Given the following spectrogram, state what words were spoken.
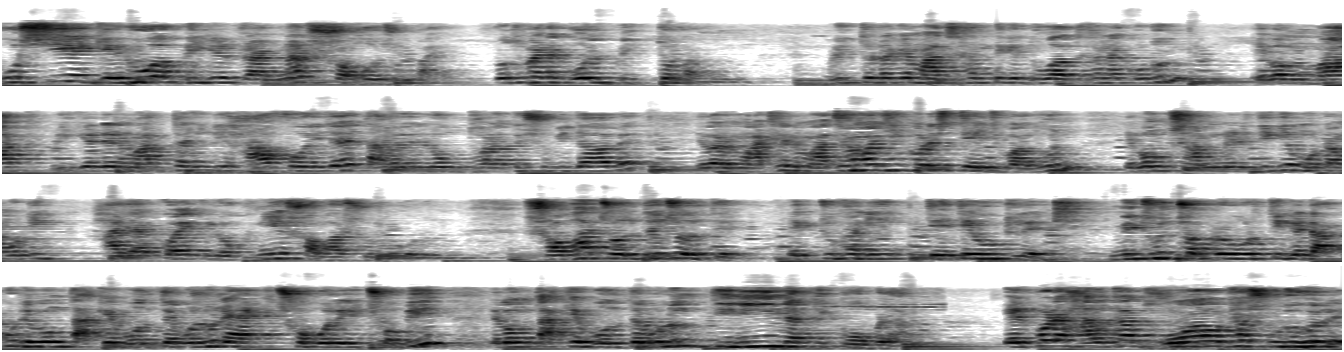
কষিয়ে গেরুয়া ব্রিগেড রান্নার সহজ উপায়। প্রথমে একটা গোল বৃত্ত কাটুন বৃত্তটাকে মাঝখান থেকে দু আধখানা করুন এবং মাঠ, ব্রিগেডের মাঠটা যদি হাফ হয়ে যায়, তাহলে লোক ধরাতে সুবিধা হবে। এবার মাঠের মাঝামাঝি করে স্টেজ বাঁধুন এবং সামনের দিকে মোটামুটি হাজার কয়েক লোক নিয়ে সভা শুরু করুন। সভা চলতে চলতে একটুখানি তেতে উঠলে মিঠুন চক্রবর্তীকে ডাকুন এবং তাকে বলতে বলুন, এক ছবলেই ছবি, এবং তাকে বলতে বলুন, তিনিই নাকি কোবরা। এরপরে হালকা ধোঁয়া ওঠা শুরু হলে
